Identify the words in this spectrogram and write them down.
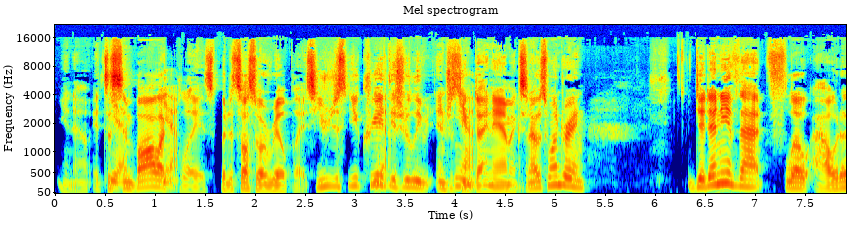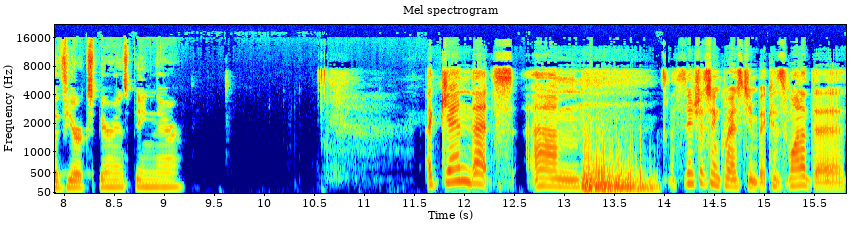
You know, it's a Yeah, symbolic yeah. place, but it's also a real place. You just you create these really interesting dynamics, and I was wondering, did any of that flow out of your experience being there? Again, that's um, that's an interesting question because one of the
